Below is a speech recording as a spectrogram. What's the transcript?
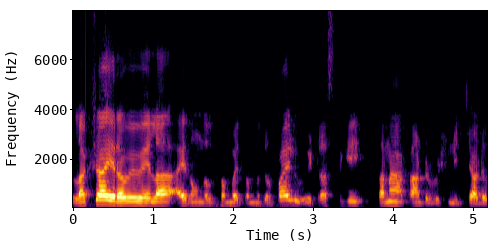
లక్ష ఇరవై వేల ఐదు వందల తొంభై తొమ్మిది రూపాయలు ఈ ట్రస్ట్కి తన కాంట్రిబ్యూషన్ ఇచ్చాడు.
